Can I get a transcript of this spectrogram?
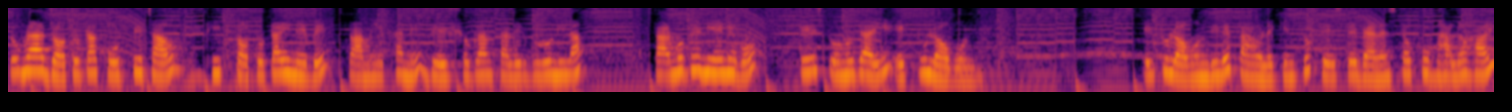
তোমরা যতটা করতে চাও, ঠিক ততটাই নেবে। তো আমি এখানে দেড়শো গ্রাম চালের গুঁড়ো নিলাম। তার মধ্যে নিয়ে নেব টেস্ট অনুযায়ী একটু লবণ। একটু লবণ দিলে তাহলে কিন্তু টেস্টের ব্যালেন্সটাও খুব ভালো হয়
